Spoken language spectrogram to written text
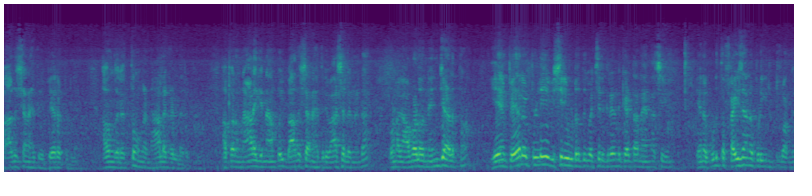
பாதுஷா நகத்துக்கு பேரப்பில்லை அவங்க ரத்தம் உங்க நாளங்கள்ல இருக்கு. அப்புறம் நாளைக்கு நான் போய் பாதுஷா நகத்துக்கு வாசல் என்னடா உனக்கு அவ்வளவு நெஞ்ச அழுத்தம். என் பேர பிள்ளையை விசிறி விடுறதுக்கு வச்சிருக்கிறேன்னு கேட்டா நான் என்ன செய்யும்? எனக்கு கொடுத்த ஃபைசானை பிடிக்கிட்டு விட்டுருவாங்க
